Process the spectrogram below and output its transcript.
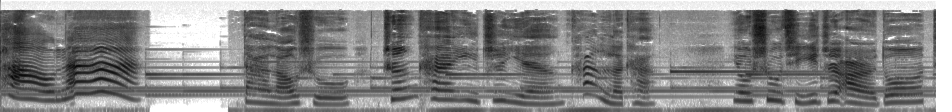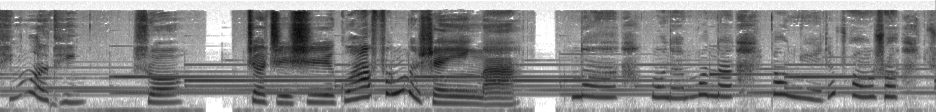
跑呢？”大老鼠睁开一只眼看了看。又竖起一只耳朵听了听，说：“这只是刮风的声音吗？那我能不能到你的床上去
